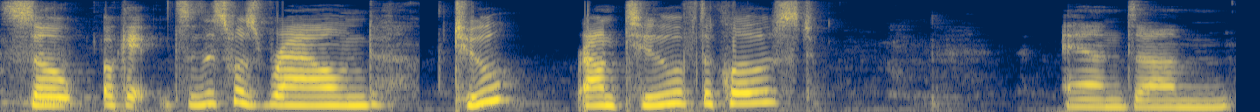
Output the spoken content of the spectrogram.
So, okay, so this was round two? Round two of the closed. And, um,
